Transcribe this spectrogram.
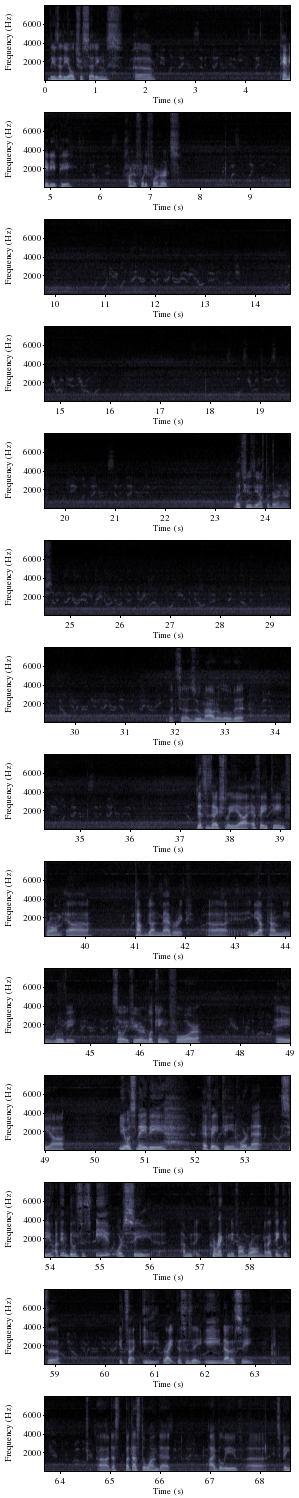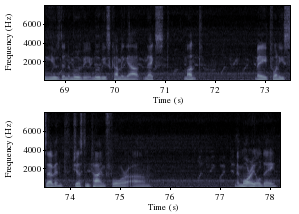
These are the ultra settings. Uh, 1080p, 144 hertz. Let's use the afterburners. Let's uh, zoom out a little bit. This is actually uh, F-18 from uh, Top Gun Maverick uh, in the upcoming movie. So if you're looking for a U.S. Uh, Navy F-18 Hornet C. I think this is E or C. I'm, correct me if I'm wrong, but I think it's a it's a E, right? This is a E, not a C. Uh, that's but that's the one that I believe uh, it's being used in the movie. Movie's coming out next month, May 27th, just in time for um, Memorial Day.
